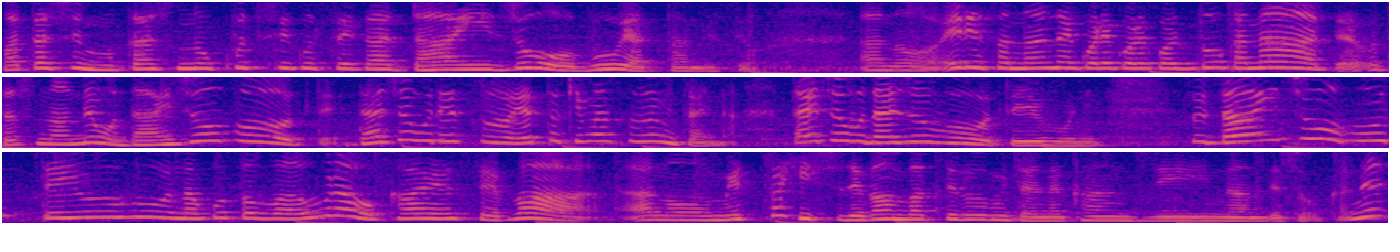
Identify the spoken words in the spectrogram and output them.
私昔の口癖が「大丈夫」やったんですよ。あのエリさん何々これこれこれどうかなって私何でも大丈夫って大丈夫です。やっときます。みたいな。大丈夫大丈夫っていうふうにそれ大丈夫っていう風な言葉裏を返せばあのめっちゃ必死で頑張ってるみたいな感じなんでしょうかね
